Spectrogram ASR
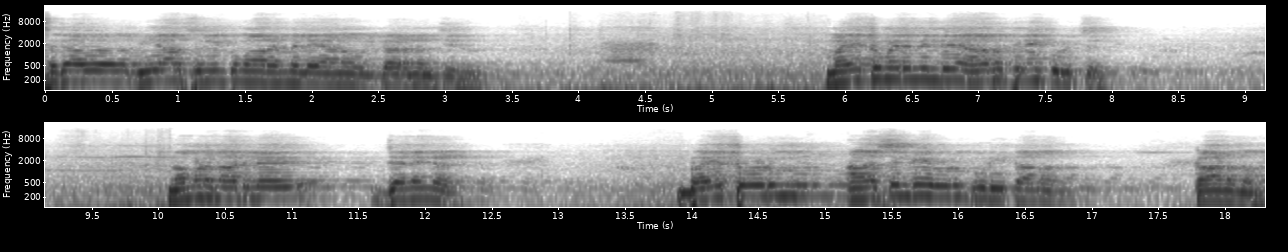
സഖാവ് V R Sunilkumar M L A ആണ് ഉദ്ഘാടനം ചെയ്തത്. മയക്കുമരുന്നിന്റെ ആപത്തിനെ കുറിച്ച് നമ്മുടെ നാട്ടിലെ ജനങ്ങൾ ഭയത്തോടും ആശങ്കയോടും കൂടിയിട്ടാണ് കാണുന്നത്.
